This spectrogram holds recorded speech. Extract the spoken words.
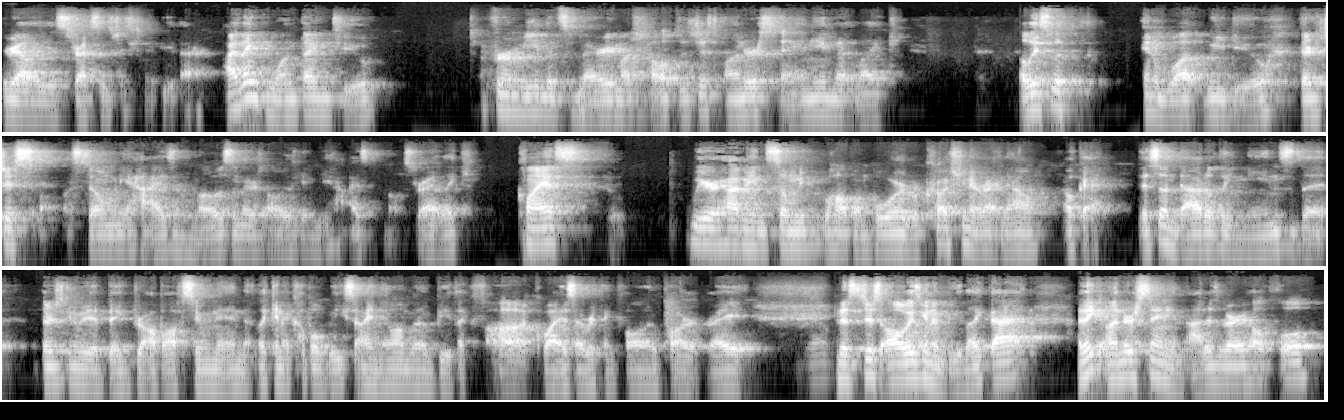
the reality is stress is just going to be there i think one thing too for me that's very much helped is just understanding that like at least with in what we do there's just so many highs and lows and there's always going to be highs and lows right like clients we're having so many people hop on board we're crushing it right now okay this undoubtedly means that there's going to be a big drop off soon. And like in a couple weeks, I know I'm going to be like, fuck, why is everything falling apart? Right. And it's just always going to be like that. I think understanding that is very helpful.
